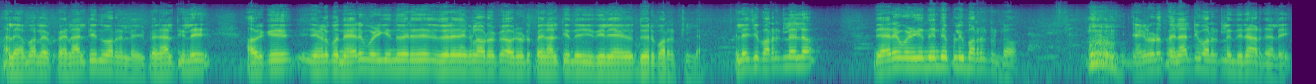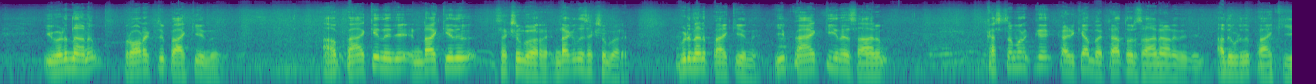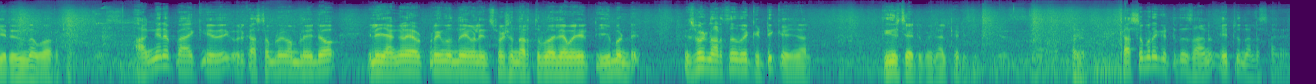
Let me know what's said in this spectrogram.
അല്ല ഞാൻ പറഞ്ഞില്ല പെനാൽറ്റി എന്ന് പറഞ്ഞില്ലേ ഈ പെനാൽറ്റിയിൽ അവർക്ക് ഞങ്ങളിപ്പോൾ നേരം വഴിക്കുന്നവർ ഇതുവരെ ഞങ്ങൾ അവിടെ അവരോട് പെനാൽറ്റി എന്ന രീതിയിൽ ഞാൻ ഇതുവരെ പറഞ്ഞിട്ടില്ല. ഇല്ല ചേച്ചി പറഞ്ഞിട്ടില്ലല്ലോ? നേരം വഴിക്കുന്നതിന്റെ എപ്പോഴും പറഞ്ഞിട്ടുണ്ടോ? ഞങ്ങളോട് പെനാൽറ്റി പറഞ്ഞിട്ടില്ല എന്തിനാ പറഞ്ഞാൽ ഇവിടെ നിന്നാണ് പ്രോഡക്റ്റ് പാക്ക് ചെയ്യുന്നത്. ആ പാക്ക് ചെയ്യുന്ന ഉണ്ടാക്കിയത് സെക്ഷൻ വേറെ ഉണ്ടാക്കുന്ന സെക്ഷൻ വേറെ. ഇവിടെ നിന്നാണ് പാക്ക് ചെയ്യുന്നത്. ഈ പാക്ക് ചെയ്യുന്ന സാധനം കസ്റ്റമർക്ക് കഴിക്കാൻ പറ്റാത്ത ഒരു സാധനമാണ് ഇതിൽ അത് ഇവിടുന്ന് പാക്ക് ചെയ്യരുത് എന്ന് പറഞ്ഞു അങ്ങനെ പാക്ക് ചെയ്ത് ഒരു കസ്റ്റമർ കംപ്ലയിന്റോ ഇല്ല ഞങ്ങൾ എപ്പോഴും വന്ന് ഞങ്ങൾ ഇൻസ്പെക്ഷൻ നടത്തുമ്പോൾ അല്ലെങ്കിൽ വലിയ ടീമുണ്ട് ഇൻസ്പെക്ഷൻ നടത്തുന്നത് കിട്ടിക്കഴിഞ്ഞാൽ തീർച്ചയായിട്ടും പെനാൽറ്റി അടിക്കും. അതെ. കസ്റ്റമർ കിട്ടുന്ന സാധനം ഏറ്റവും നല്ല സാധനം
